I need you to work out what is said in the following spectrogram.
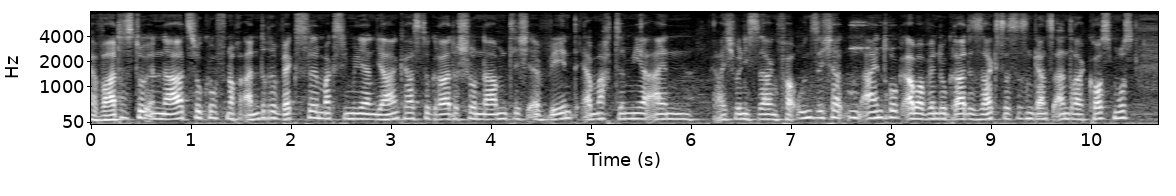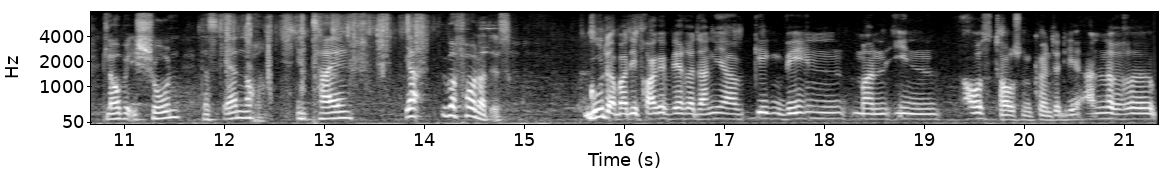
Erwartest du in naher Zukunft noch andere Wechsel? Maximilian Janke hast du gerade schon namentlich erwähnt. Er machte mir einen, ja, ich will nicht sagen verunsicherten Eindruck, aber wenn du gerade sagst, das ist ein ganz anderer Kosmos, glaube ich schon, dass er noch in Teilen ja, überfordert ist. Gut, aber die Frage wäre dann ja, gegen wen man ihn austauschen könnte. Die andere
